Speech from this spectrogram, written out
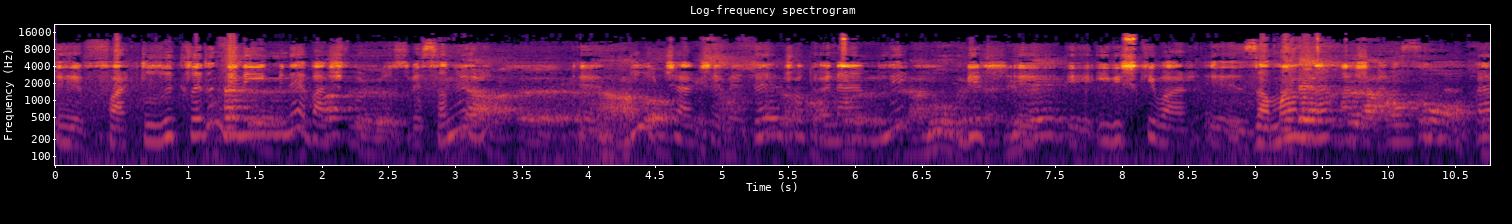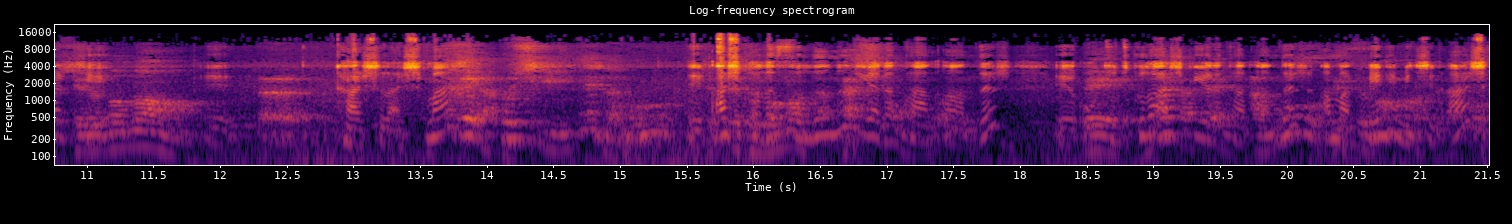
e, farklılıkların deneyimine başvururuz ve sanıyorum e, bu çerçevede çok önemli bir e, e, ilişki var e, zamanla que aşk arasında. Belki e, euh, karşılaşma e, aşk olasılığını yaratan andır. E, o tutkulu aşkı yaratan andır. Ama benim için aşk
